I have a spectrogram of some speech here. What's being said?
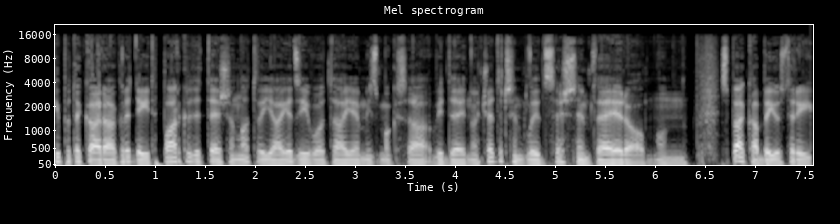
hipotekārā kredīta pārkreditēšana Latvijā iedzīvotājiem izmaksā vidēji no 400 līdz 600 eiro, un spēkā bijusi arī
